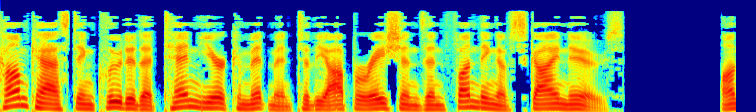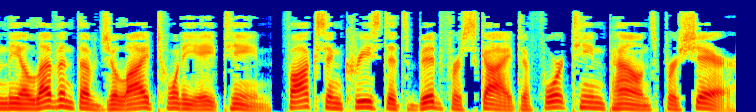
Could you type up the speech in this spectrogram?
Comcast included a 10-year commitment to the operations and funding of Sky News. On the 11th of July 2018, Fox increased its bid for Sky to £14 per share,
